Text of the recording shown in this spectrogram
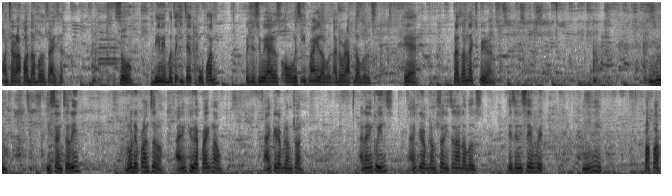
once you wrap out doubles, that's it. So, being able to eat it open, which is the way I just always eat my doubles. I don't wrap doubles. Yeah, pleasant experience. hmm Essentially, no difference. You know. I in Curepe right now. I in Curepe Junction. And then in Queens, In Curepe Junction our doubles. Tasting the same way. hmm Proper.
